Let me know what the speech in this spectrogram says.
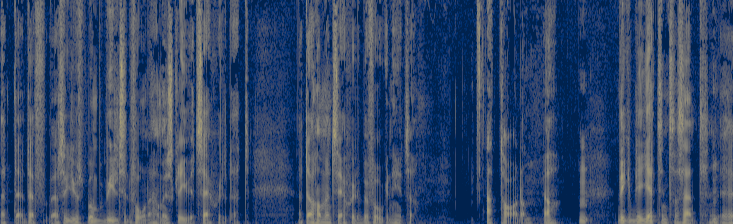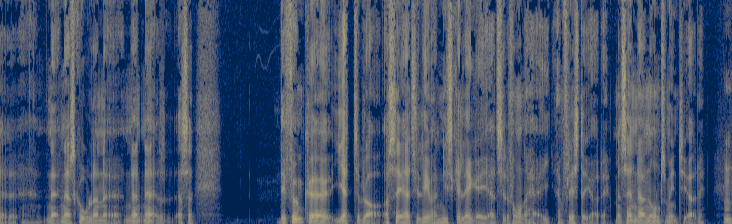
Att där, alltså just på mobiltelefoner har man skrivit särskilt att, att där har man särskilda befogenheter. Att ta dem. Ja. Mm. Vilket blir jätteintressant mm. eh, när, när skolan, när, när, alltså, det funkar jättebra att säga till eleverna ni ska lägga era telefoner här i. De flesta gör det. Men sen är det någon som inte gör det. Mm.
